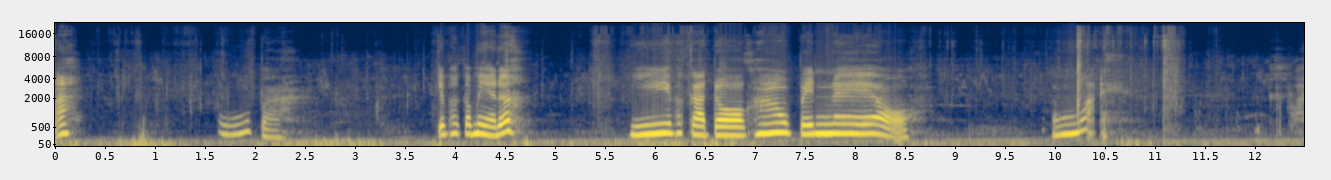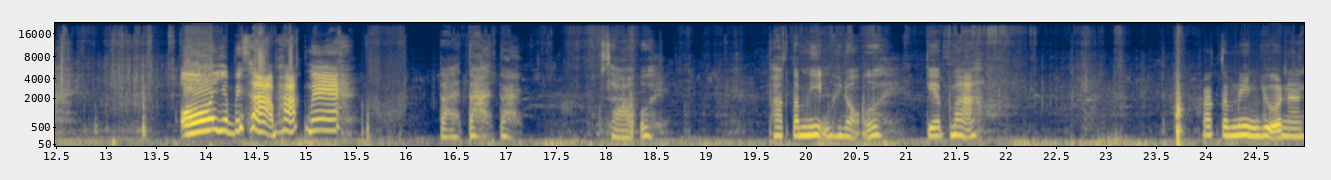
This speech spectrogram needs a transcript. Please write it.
มาโอ้ป่าเก็บผักกับแม่เด้อ นี่ผักกาดดอกห้าวเป็นแล้วโอ้ยโอ้ยอย่าไปสาพักแม่ ตายตายตายสาวเอ้ยผักตำนินพี่น้องเอ้ยเก็บมา พักตำนินอยู่อันนั้น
